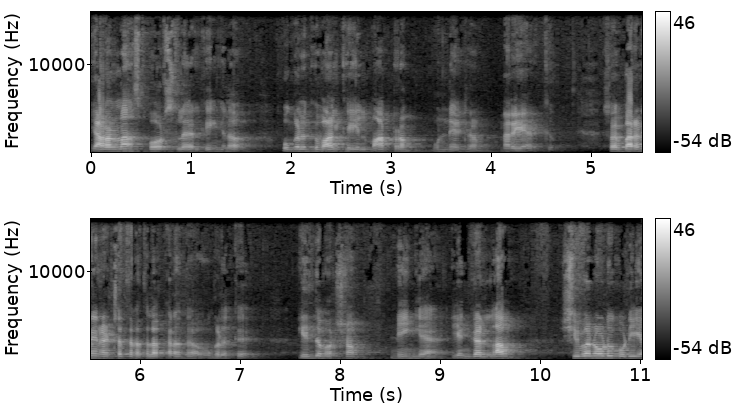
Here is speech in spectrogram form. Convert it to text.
யாரெல்லாம் ஸ்போர்ட்ஸில் இருக்கீங்களோ உங்களுக்கு வாழ்க்கையில் மாற்றம் முன்னேற்றம் நிறையா இருக்குது ஸோ பரணி நட்சத்திரத்தில் பிறந்த உங்களுக்கு இந்த வருஷம் நீங்கள் எங்கெல்லாம் சிவனோடு கூடிய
